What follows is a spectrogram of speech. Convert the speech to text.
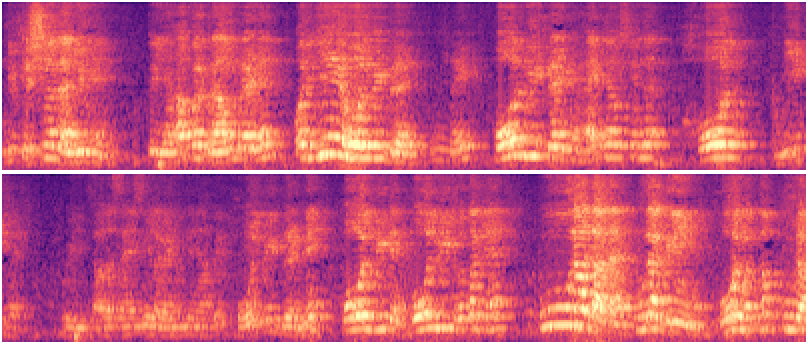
न्यूट्रिशनल वैल्यू में तो यहाँ पर ब्राउन ब्रेड है और ये whole wheat bread right whole wheat bread है क्या उसके अंदर? होल व्हीट है। कोई ज़्यादा साइंस नहीं लगाई हमने यहाँ पे। होल व्हीट ब्रेड में होल व्हीट है। होल व्हीट होता क्या है? पूरा दाना है, पूरा ग्रेन है। होल मतलब पूरा।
